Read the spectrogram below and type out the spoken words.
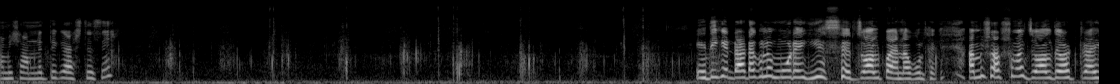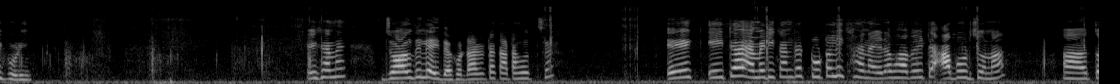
আমি সামনের থেকে আসতেছি। এদিকে ডাটাগুলো মরে গিয়েছে, জল পায় না বলে। আমি সবসময় জল দেওয়ার ট্রাই করি। এখানে জল দিলেই দেখো, ডাটাটা কাটা হচ্ছে। এই, এইটা আমেরিকানরা টোটালি খায় না, এরা ভাবে এটা আবর্জনা। তো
